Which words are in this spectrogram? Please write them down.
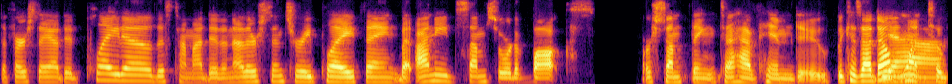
the first day I did Play-Doh. This time I did another sensory play thing, but I need some sort of box or something to have him do because I don't want to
